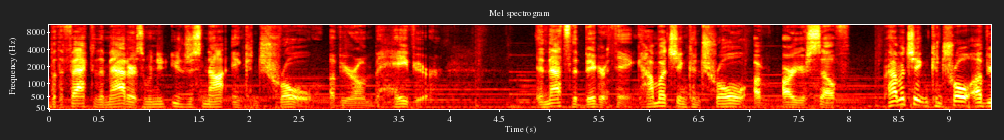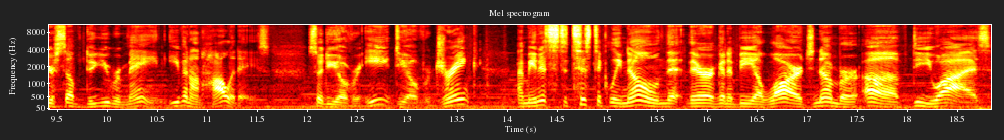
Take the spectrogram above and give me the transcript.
But the fact of the matter is, when you're just not in control of your own behavior, and that's the bigger thing. How much in control of, are yourself? How much in control of yourself do you remain, even on holidays? So, do you overeat? Do you overdrink? I mean, it's statistically known that there are going to be a large number of DUIs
